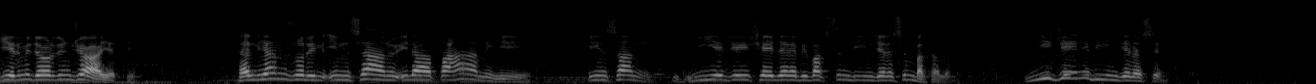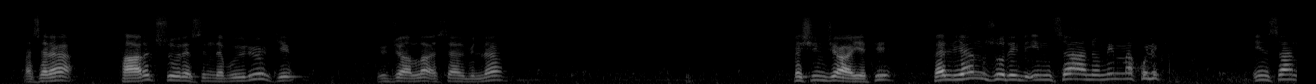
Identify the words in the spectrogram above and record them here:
24. ayeti. Felyanzuril insanu ila taamihi. İnsan yiyeceği şeylere bir baksın, bir incelesin bakalım. Yiyeceğini bir incelesin. Mesela Tarık suresinde buyuruyor ki Yüce Allah Estağfirullah 5. ayeti Felyanzuril insanu mimme hulik. İnsan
